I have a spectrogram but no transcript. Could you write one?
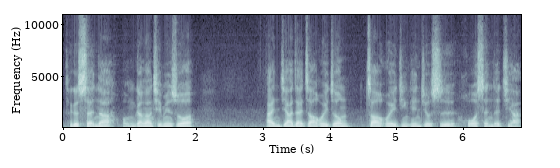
这个神啊，我们刚刚前面说，安家在召会中，召会今天就是活神的家，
